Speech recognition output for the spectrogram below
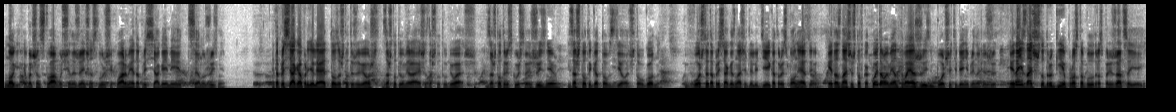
многих и большинства мужчин и женщин, служащих в армии, эта присяга имеет цену жизни. Эта присяга определяет то, за что ты живешь, за что ты умираешь и за что ты убиваешь, за что ты рискуешь своей жизнью и за что ты готов сделать что угодно. Вот что эта присяга значит для людей, которые исполняют ее. И это значит, что в какой-то момент твоя жизнь больше тебе не принадлежит. И это не значит, что другие просто будут распоряжаться ей.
